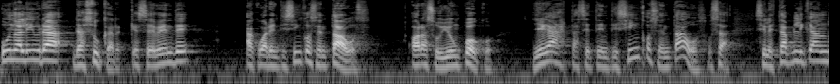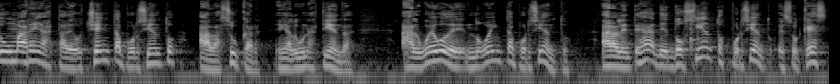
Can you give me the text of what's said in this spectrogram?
Una libra de azúcar que se vende a 45 centavos, ahora subió un poco, llega hasta 75 centavos. O sea, se le está aplicando un margen hasta de 80% al azúcar en algunas tiendas, al huevo de 90%, a la lenteja de 200%. ¿Eso qué es?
